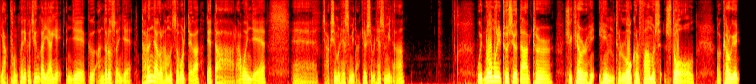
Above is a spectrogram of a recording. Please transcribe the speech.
약품. 그러니까 지금까지 약이 이제 그 안 들어서 이제 다른 약을 한번 써볼 때가 됐다라고 이제 에, 작심을 했습니다. 결심을 했습니다. With no money to see a doctor, she carried him to local farmer's stall, a corrugated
